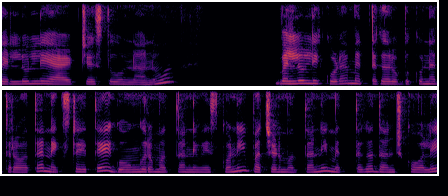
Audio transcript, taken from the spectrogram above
వెల్లుల్లి యాడ్ చేస్తూ ఉన్నాను. వెల్లుల్లి కూడా మెత్తగా రుబ్బుకున్న తర్వాత నెక్స్ట్ అయితే గోంగూర మొత్తాన్ని వేసుకొని పచ్చడి మొత్తాన్ని మెత్తగా దంచుకోవాలి.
